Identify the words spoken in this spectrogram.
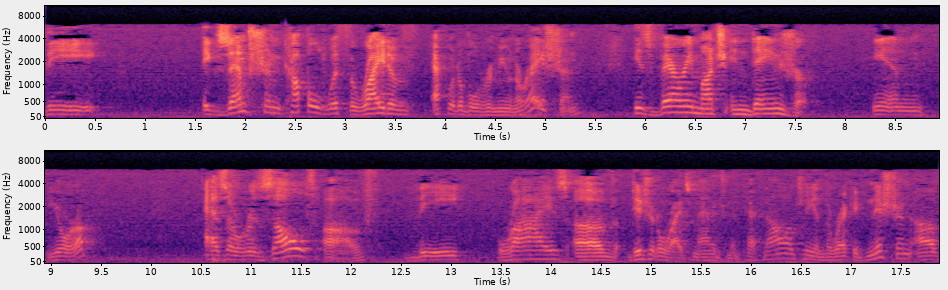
the exemption coupled with the right of equitable remuneration, is very much in danger in Europe as a result of the rise of digital rights management technology and the recognition of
